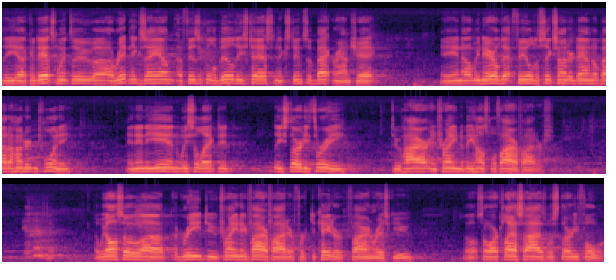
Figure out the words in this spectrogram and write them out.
The uh, cadets went through uh, a written exam, a physical abilities test, and extensive background check. And uh, we narrowed that field of 600 down to about 120. And in the end, we selected these 33 to hire and train to be Huntsville firefighters. We also uh, agreed to train a firefighter for Decatur Fire and Rescue, uh, so our class size was 34.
